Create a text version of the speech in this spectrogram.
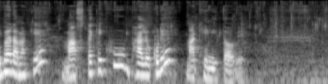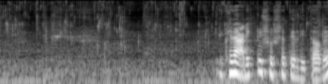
এবার আমাকে মাছটাকে খুব ভালো করে মাখিয়ে নিতে হবে। এখানে আরেকটু সর্ষের তেল দিতে হবে।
